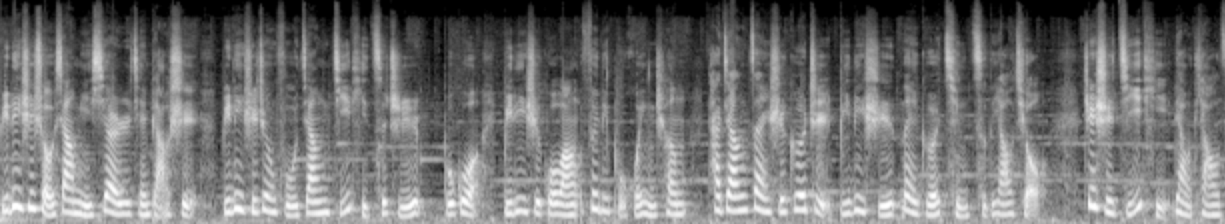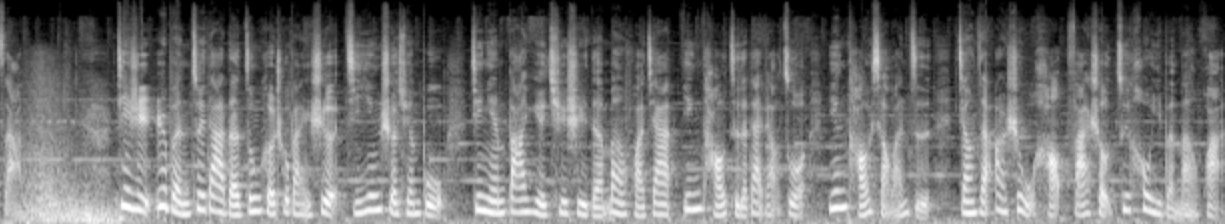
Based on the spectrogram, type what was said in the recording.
比利时首相米歇尔日前表示，比利时政府将集体辞职。不过，比利时国王菲利普回应称，他将暂时搁置比利时内阁请辞的要求。这是集体撂挑子啊！近日，日本最大的综合出版社集英社宣布，今年八月去世的漫画家樱桃子的代表作《樱桃小丸子》将在二十五号发售最后一本漫画，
